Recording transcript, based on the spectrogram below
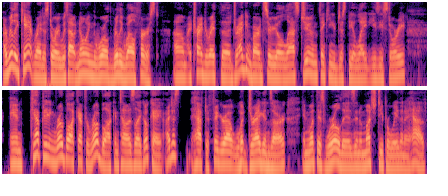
I really can't write a story without knowing the world really well first. Um, I tried to write the Dragon Bard serial last June, thinking it'd just be a light, easy story, and kept hitting roadblock after roadblock until I was like, okay, I just have to figure out what dragons are and what this world is in a much deeper way than I have.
